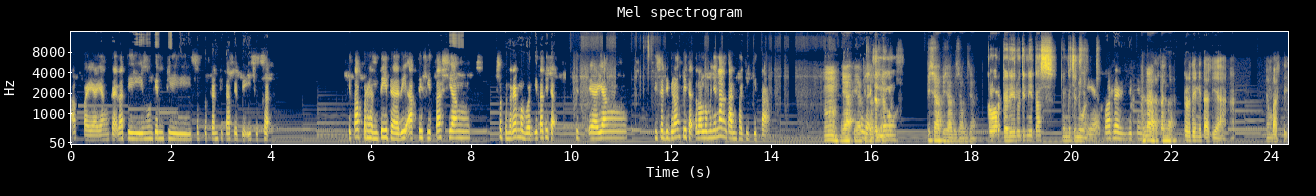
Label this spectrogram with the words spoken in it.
apa ya, yang kayak tadi mungkin disebutkan di KBBI juga. Kita berhenti dari aktivitas yang sebenarnya membuat kita tidak ya, yang bisa dibilang tidak terlalu menyenangkan bagi kita. Hmm, ya, ya bisa, bisa, bisa, bisa, bisa, bisa. Keluar dari rutinitas dan kejenuhan. Ya, keluar dari rutinitas. Benar, benar. rutinitas ya yang pasti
